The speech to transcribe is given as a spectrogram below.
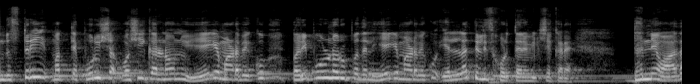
ಒಂದು ಸ್ತ್ರೀ ಮತ್ತೆ ಪುರುಷ ವಶೀಕರಣವನ್ನು ಹೇಗೆ ಮಾಡಬೇಕು, ಪರಿಪೂರ್ಣ ರೂಪದಲ್ಲಿ ಹೇಗೆ ಮಾಡಬೇಕು ಎಲ್ಲ ತಿಳಿಸಿಕೊಡ್ತೇನೆ ವೀಕ್ಷಕರೇ. ಧನ್ಯವಾದ.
